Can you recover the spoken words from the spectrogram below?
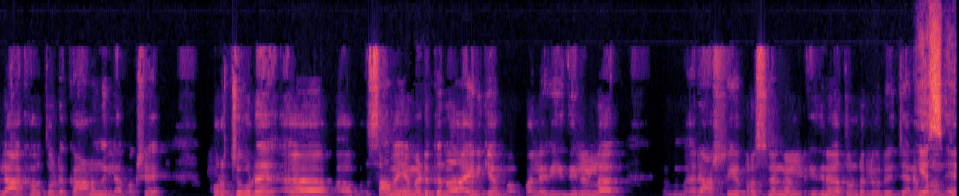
ലാഘവത്തോടെ കാണുന്നില്ല. പക്ഷെ കുറച്ചുകൂടെ സമയമെടുക്കുന്നതായിരിക്കാം. പല രീതിയിലുള്ള രാഷ്ട്രീയ പ്രശ്നങ്ങൾ ഇതിനകത്തുണ്ടല്ലോ. ഒരു ജനപ്രതിനിധി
